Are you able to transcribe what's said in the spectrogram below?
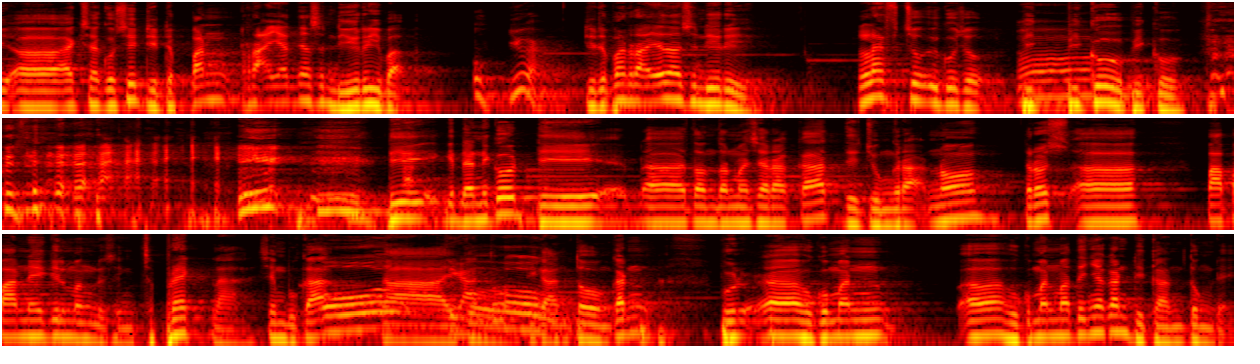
eh, eksekusi di depan rakyatnya sendiri, Pak. Oh, iya. Di depan rakyatnya sendiri. Live cuk iku cuk. Bi- Oh. Bigo bigo. di dan iku di eh, tonton masyarakat di Jungrakno terus eh papane iki mang sing jebrek lah sing buka Oh, nah digantung. digantung kan bu- eh, hukuman eh, hukuman matinya kan digantung deh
